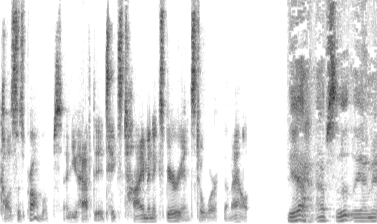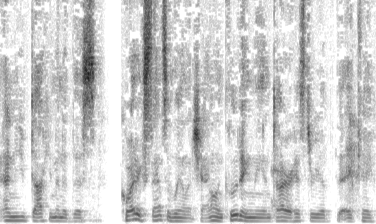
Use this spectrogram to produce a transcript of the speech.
causes problems, and you have to. It takes time and experience to work them out. Yeah, absolutely. I mean, and you've documented this quite extensively on the channel, including the entire history of the AK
